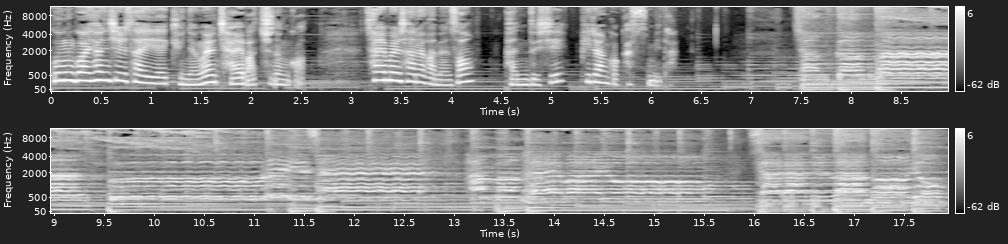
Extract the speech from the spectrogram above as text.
꿈과 현실 사이의 균형을 잘 맞추는 것. 삶을 살아가면서 반드시 필요한 것 같습니다. 잠깐만 우리 이제 한번 해봐요 사랑을 나눠요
